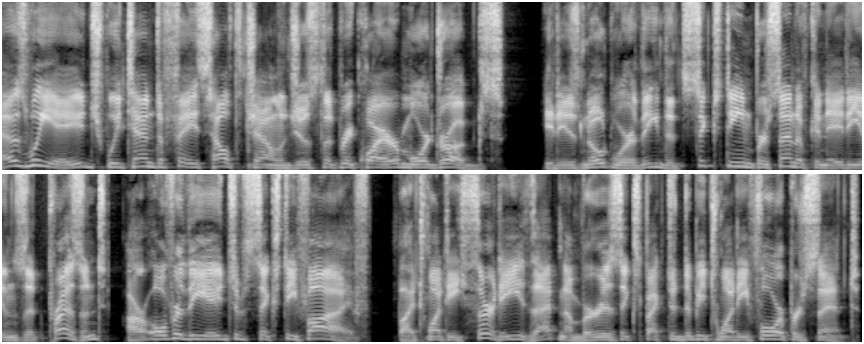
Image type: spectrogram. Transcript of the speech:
As we age, we tend to face health challenges that require more drugs. It is noteworthy that 16% of Canadians at present are over the age of 65. By 2030, that number is expected to be 24%.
